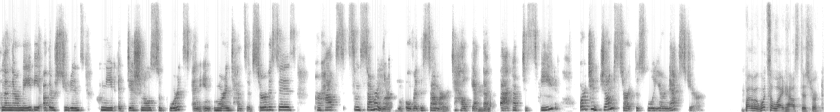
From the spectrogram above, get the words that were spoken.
And then there may be other students who need additional supports and in more intensive services perhaps some summer learning over the summer to help get mm. them back up to speed or to jumpstart the school year next year. By the way, what's a lighthouse district?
